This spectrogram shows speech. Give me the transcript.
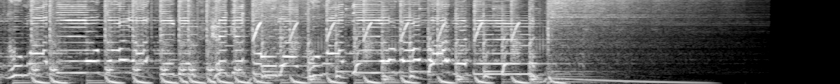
घुमा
